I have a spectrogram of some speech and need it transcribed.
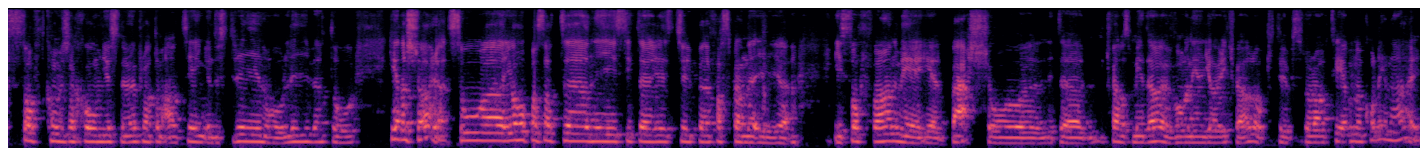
soft konversation just nu, vi pratar om allting, industrin och livet och hela köret. Så eh, jag hoppas att ni sitter typ fastspända i, i soffan med er bärs och lite kvällsmiddag, vad ni än gör ikväll och typ slår av tvn och kollar in här.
